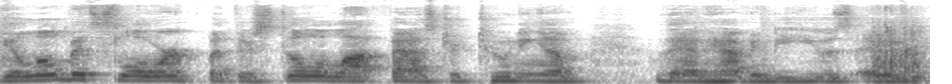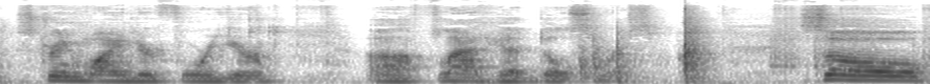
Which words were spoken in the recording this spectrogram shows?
be a little bit slower, but they're still a lot faster tuning them than having to use a string winder for your uh, flathead dulcimers. So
